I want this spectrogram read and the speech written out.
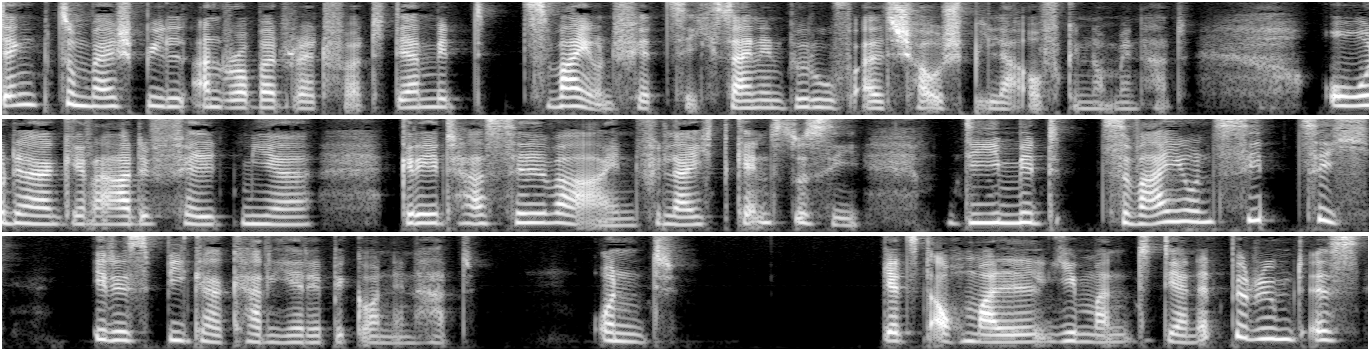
Denk zum Beispiel an Robert Redford, der mit 42 seinen Beruf als Schauspieler aufgenommen hat. Oder gerade fällt mir Greta Silva ein, vielleicht kennst du sie, die mit 72 ihre Speaker-Karriere begonnen hat. Und jetzt auch mal jemand, der nicht berühmt ist.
